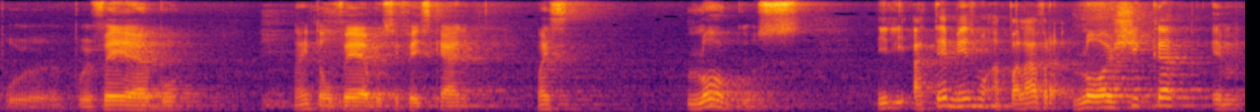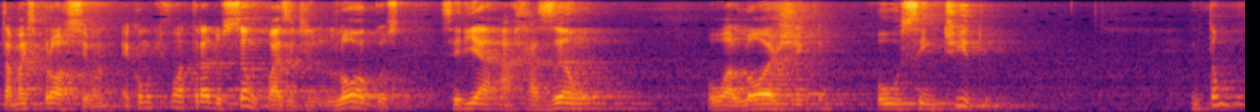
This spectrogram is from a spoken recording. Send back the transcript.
por, por verbo. Né? Então, o verbo se fez carne. Mas logos ele até mesmo a palavra lógica está mais próxima, é como que uma tradução quase de logos, seria a razão, ou a lógica, ou o sentido. Então,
